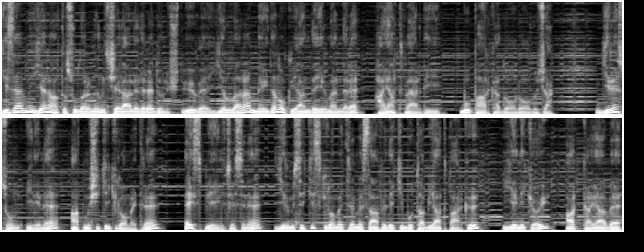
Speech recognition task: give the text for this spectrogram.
gizemli yeraltı sularının şelalelere dönüştüğü ve yıllara meydan okuyan değirmenlere hayat verdiği bu parka doğru olacak. Giresun iline 62 kilometre, Espiye ilçesine 28 kilometre mesafedeki bu tabiat parkı Yeniköy, Akkaya ve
